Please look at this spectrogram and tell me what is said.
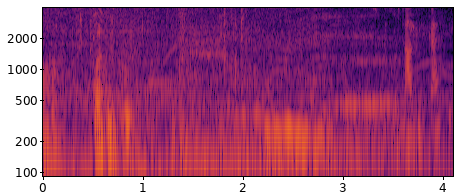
아 습관이 뭐. 까비 까비.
